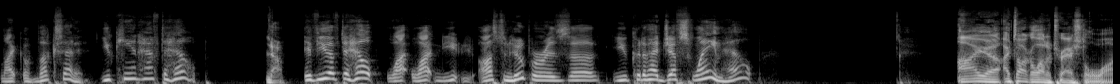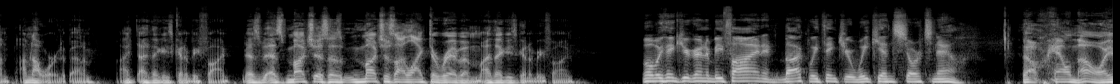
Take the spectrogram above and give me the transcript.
like Buck said it, you can't have to help. no If you have to help, why, why, you, Austin Hooper is, uh, you could have had Geoff Swaim help. I uh, I talk a lot of trash to Lewan. I'm not worried about him. I, I think he's going to be fine. As as much as as much as I like to rib him, I think he's going to be fine. Well, we think you're going to be fine. And Buck, we think your weekend starts now. Oh hell no! What do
